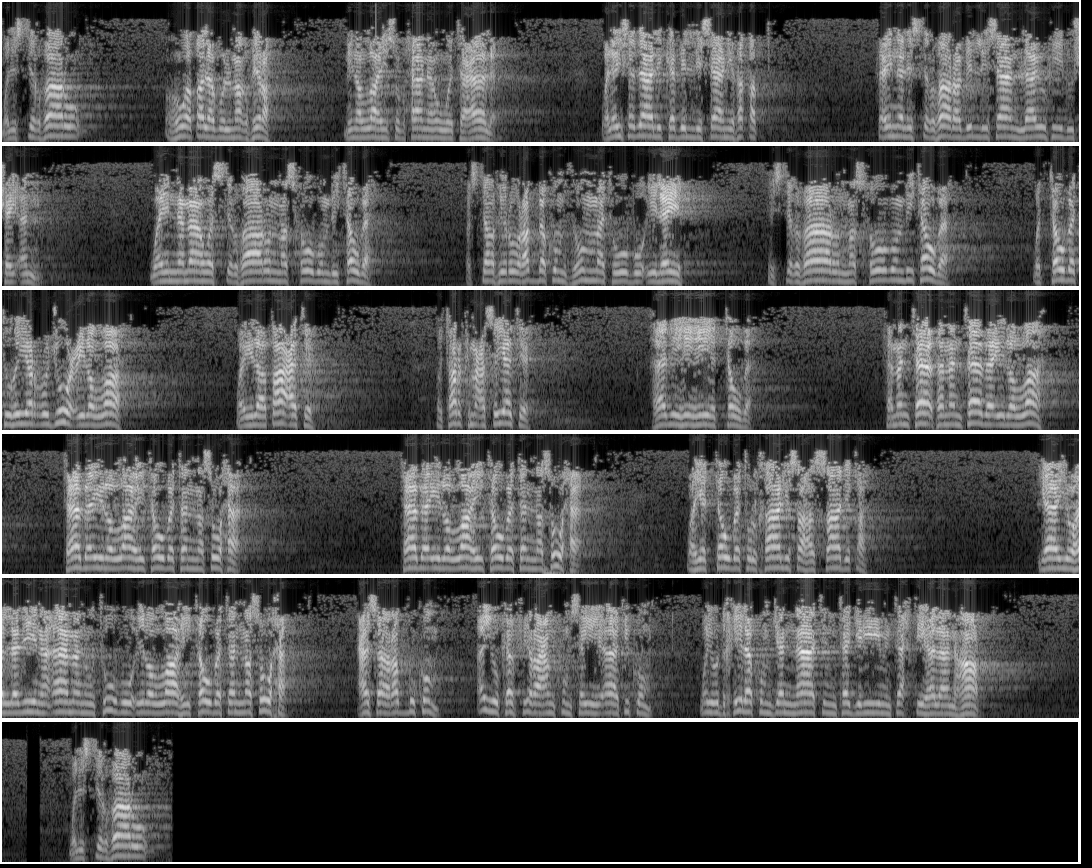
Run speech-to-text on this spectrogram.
والاستغفار هو طلب المغفرة من الله سبحانه وتعالى وليس ذلك باللسان فقط فإن الاستغفار باللسان لا يفيد شيئا وإنما هو استغفار مصحوب بتوبة واستغفروا ربكم ثم توبوا إليه استغفار مصحوب بتوبة والتوبة هي الرجوع إلى الله. وإلى طاعته وترك معصيته. هذه هي التوبة. فمن تاب, فمن تاب إلى الله تاب إلى الله توبة نصوحا. تاب إلى الله توبة نصوحا. وهي التوبة الخالصة الصادقة. يا أيها الذين آمنوا توبوا إلى الله توبة نصوحا. عسى ربكم أن يكفر عنكم سيئاتكم ويدخلكم جنات تجري من تحتها الأنهار. والاستغفار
